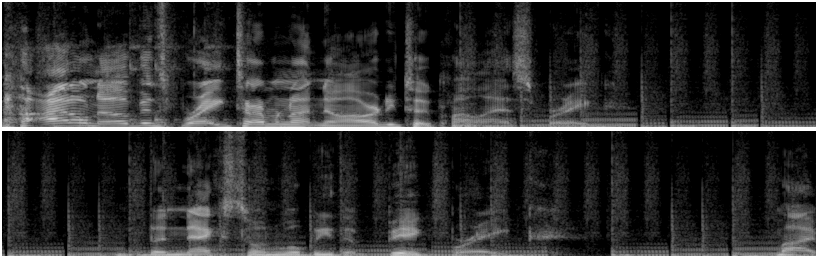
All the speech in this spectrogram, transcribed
I don't know if it's break time or not. No, I already took my last break. The next one will be the big break. My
